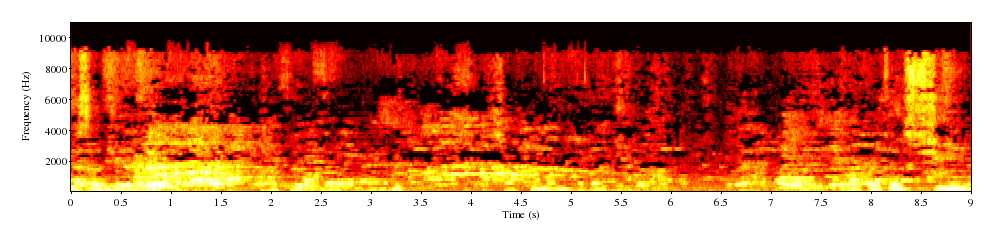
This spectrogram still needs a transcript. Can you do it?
予想通り、100万、100万かかるというか、やっぱりこう、新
